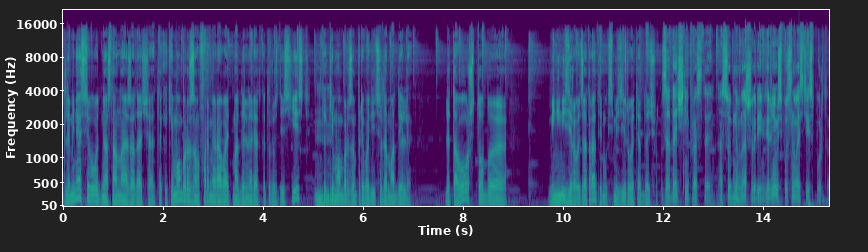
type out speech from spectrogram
Для меня сегодня основная задача это каким образом формировать модельный ряд, который здесь есть, и Мгм. каким образом приводить сюда модели для того, чтобы минимизировать затраты и максимизировать отдачу. Задача непростая, особенно в наше время. Вернемся после новостей спорта.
